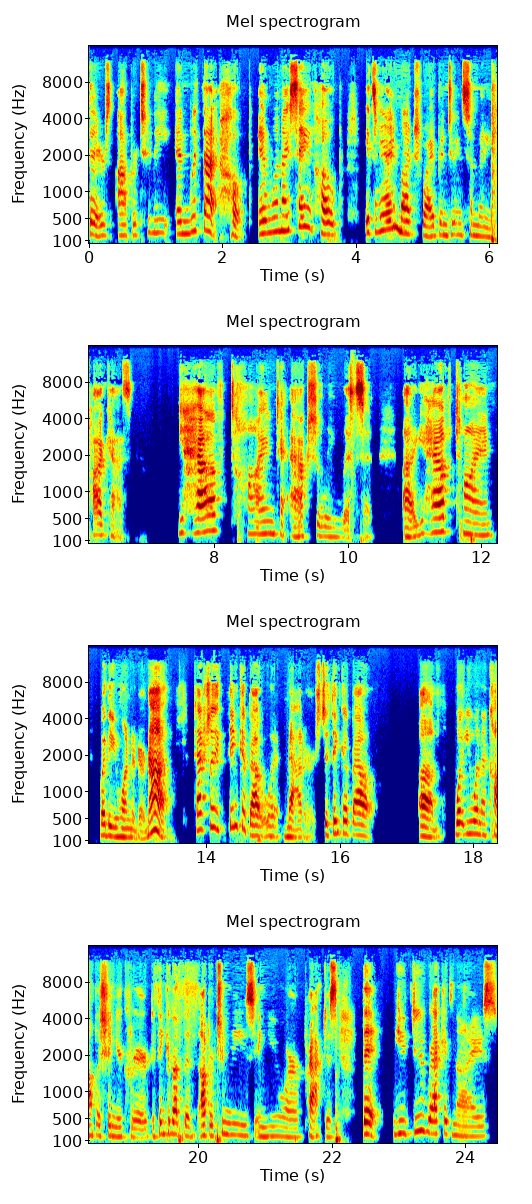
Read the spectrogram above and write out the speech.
there's opportunity and with that hope. And when I say hope, it's very much why I've been doing so many podcasts. You have time to actually listen uh, you have time, whether you want it or not, to actually think about what matters, to think about um, what you want to accomplish in your career, to think about the opportunities in your practice, that you do recognize,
